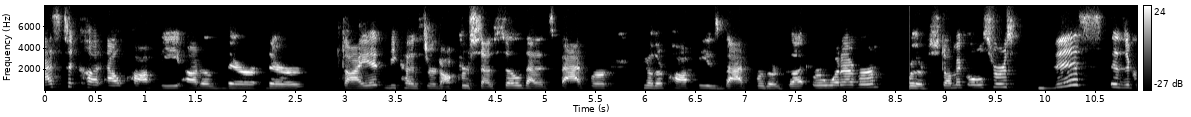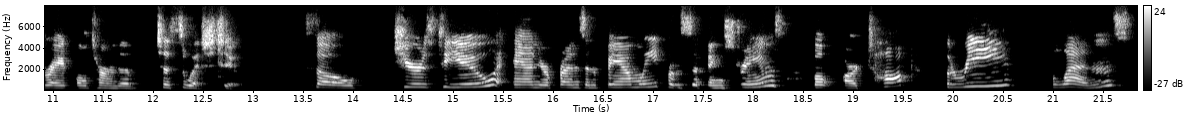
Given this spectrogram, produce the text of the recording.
has to cut out coffee out of their their diet because their doctor says so that it's bad for you know their coffee is bad for their gut or whatever for their stomach ulcers this is a great alternative to switch to so cheers to you and your friends and family from sipping streams but our top three blends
